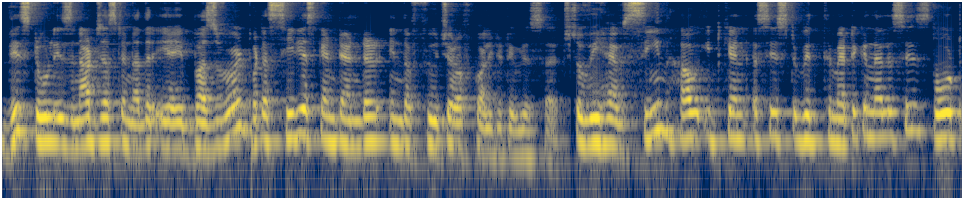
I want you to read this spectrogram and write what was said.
This tool is not just another AI buzzword, but a serious contender in the future of qualitative research. So we have seen how it can assist with thematic analysis, support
